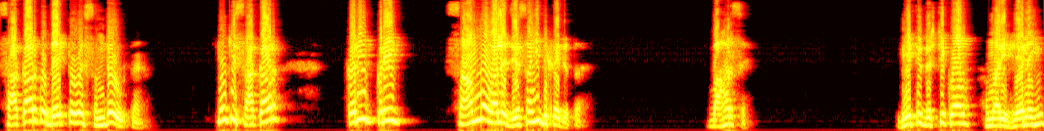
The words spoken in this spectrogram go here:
साकार को देखते हुए संदेह उठते हैं, क्योंकि साकार करीब करीब सामने वाले जैसा ही दिखाई देता है। बाहर से। भीतरी दृष्टिकोण हमारी है नहीं,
